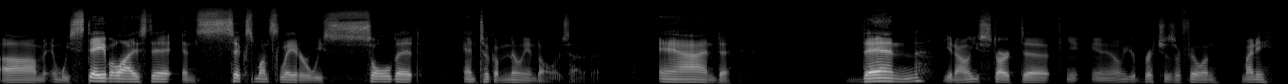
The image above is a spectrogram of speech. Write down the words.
Um, and we stabilized it. And six months later, we sold it and took a million dollars out of it. And then you know you start to you, you know your britches are feeling mighty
